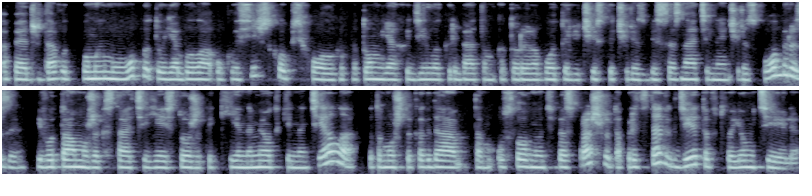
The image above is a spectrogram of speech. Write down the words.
Опять же, да, вот по моему опыту я была у классического психолога, потом я ходила к ребятам, которые работали чисто через бессознательное, через образы. И вот там уже, кстати, есть тоже такие намётки на тело, потому что когда там условно у тебя спрашивают: "А представь, где это в твоем теле?"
